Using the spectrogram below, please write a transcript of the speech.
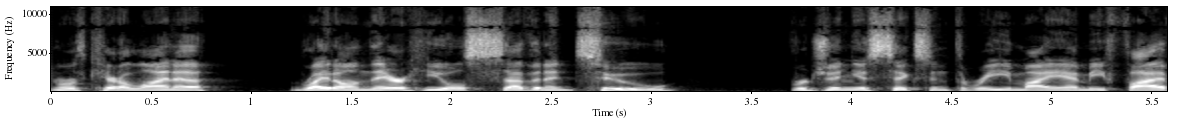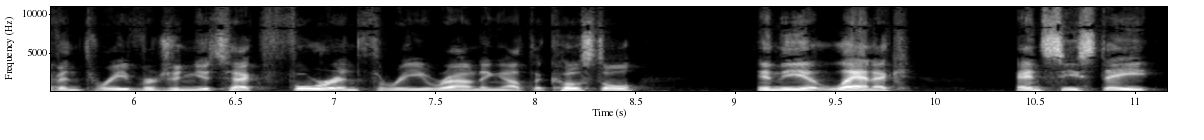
North Carolina right on their heels, seven and two. Virginia six and three, Miami five and three, Virginia Tech four and three, rounding out the coastal. In the Atlantic, NC State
